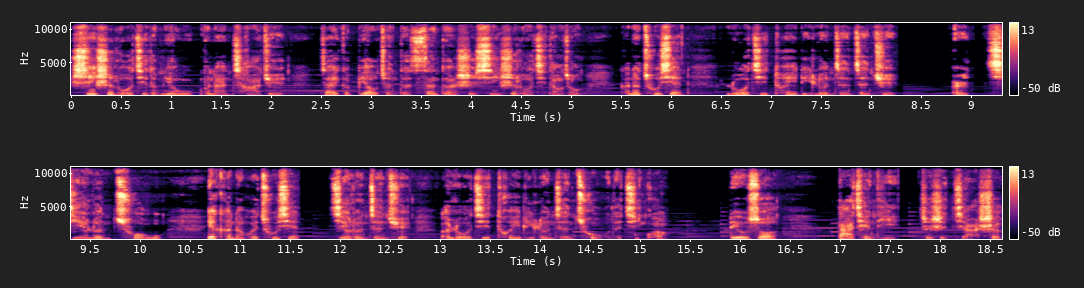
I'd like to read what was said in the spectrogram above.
形式逻辑的谬误不难察觉，在一个标准的三段式形式逻辑当中，可能出现逻辑推理论证正确。而结论错误，也可能会出现结论正确而逻辑推理论证错误的情况。例如说，大前提就是假设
